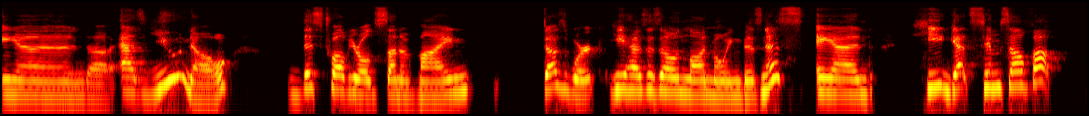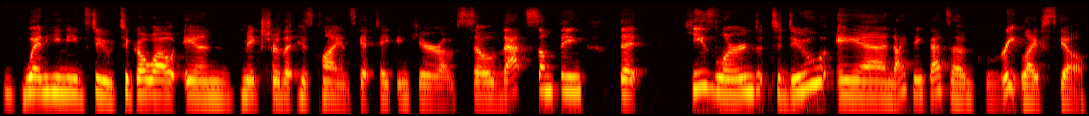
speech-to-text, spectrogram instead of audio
And uh, as you know, this 12 year old son of mine does work. He has his own lawn mowing business and he gets himself up when he needs to to go out and make sure that his clients get taken care of. So that's something that he's learned to do. And I think that's a great life skill.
